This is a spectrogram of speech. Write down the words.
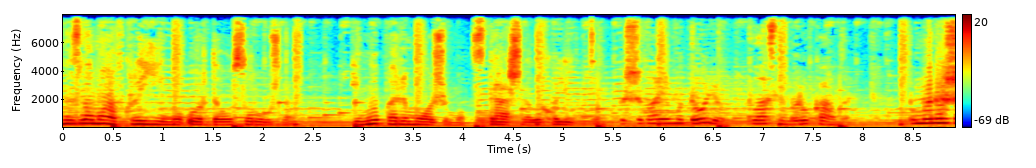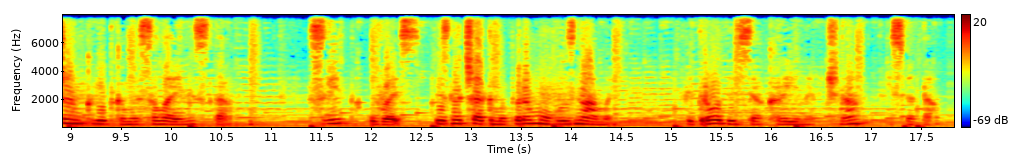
не зламав країну орда осоружна, і ми переможемо страшне лихоліття. Вишиваємо долю власними руками, помережем квітками села і міста. Світ увесь відзначатиме перемогу з нами. Відродиться країна вічна і свята.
